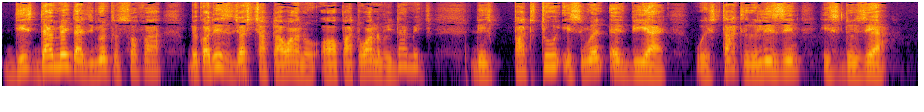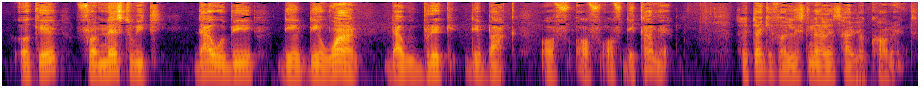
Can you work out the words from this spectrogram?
this damage that is going to suffer because this is just chapter one or part one of the damage. The part two is when FBI will start releasing his dossier, okay, from next week. That will be the, the one that will break the back of, of, of the camel. So thank you for listening and let's have your comment.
